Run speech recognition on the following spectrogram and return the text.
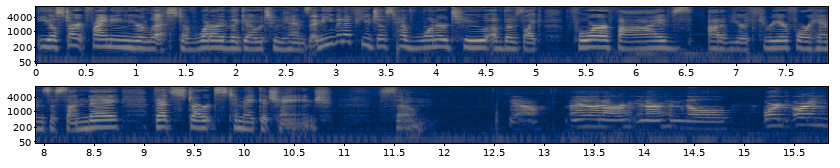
you'll start finding your list of what are the go-to hymns. And even if you just have one or two of those like four or fives out of your three or four hymns a sunday that starts to make a change. So yeah, I know in our in our hymnal, or or in,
